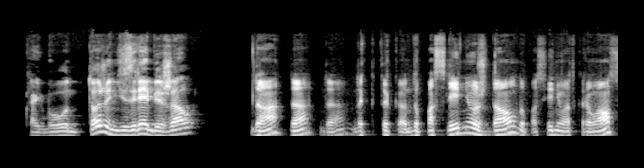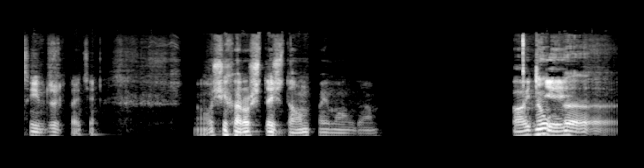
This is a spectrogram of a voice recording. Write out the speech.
как бы он тоже не зря бежал. Да, да, да. До, до, до последнего ждал, до последнего открывался, и в результате очень хороший тачдаун поймал, да. Окей. Ну, э,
